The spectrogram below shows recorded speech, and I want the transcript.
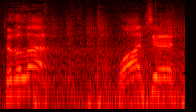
To the left. Watch it.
